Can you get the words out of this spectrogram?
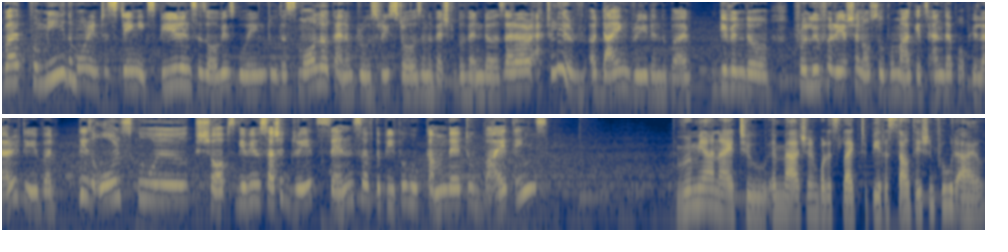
But for me, the more interesting experience is always going to the smaller kind of grocery stores and the vegetable vendors that are actually a, dying breed in Dubai, given the proliferation of supermarkets and their popularity. But these old school shops give you such a great sense of the people who come there to buy things. Rumya and I too imagine what it's like to be at a South Asian food aisle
